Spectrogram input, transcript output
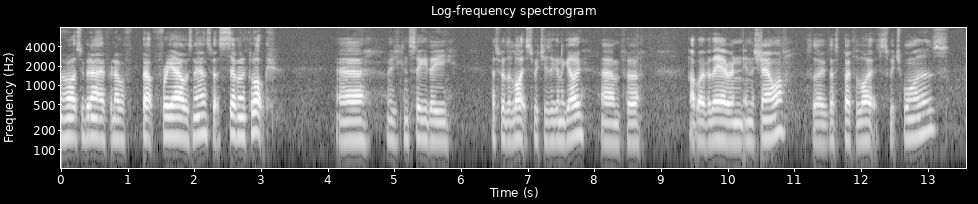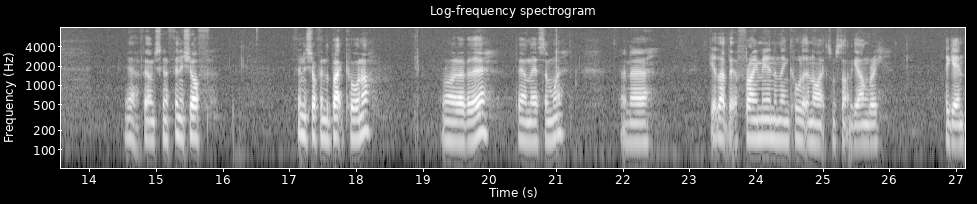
Alright, so we've been out here for another about three hours now, it's about seven o'clock. Uh, as you can see the that's where the light switches are going to go um, for up over there and in the shower. So that's both the light switch wires. Yeah, I think I'm just going to finish off finish off in the back corner, right over there, down there somewhere, and uh, get that bit of frame in and then call it a night because I'm starting to get hungry again.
